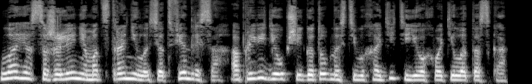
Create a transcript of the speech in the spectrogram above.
Лая с сожалением отстранилась от Фенриса, а при виде общей готовности выходить ее охватила тоска.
